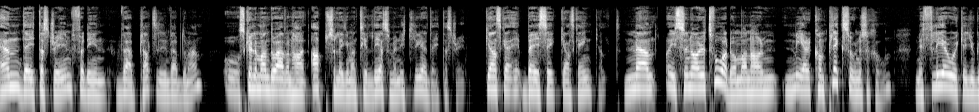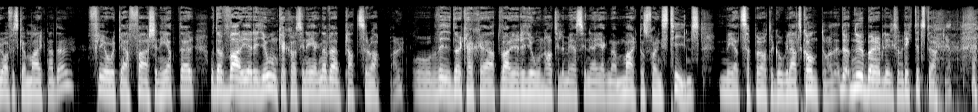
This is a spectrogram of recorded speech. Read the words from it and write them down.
en data stream för din webbplats eller din webbdomän. Och skulle man då även ha en app så lägger man till det som en ytterligare data stream. Ganska basic, ganska enkelt. Men i scenario två då, man har en mer komplex organisation med fler olika geografiska marknader, flera olika affärsenheter och där varje region kanske har sina egna webbplatser och appar. Och vidare kanske att varje region har till och med sina egna marknadsföringsteams med separata Google Ads-konto. Nu börjar det bli liksom riktigt stökigt.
